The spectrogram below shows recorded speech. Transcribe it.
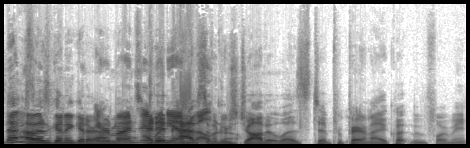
that, I was gonna get around. to reminds that. me I of when didn't have have someone whose job it was to prepare my equipment for me.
